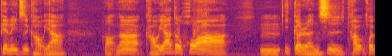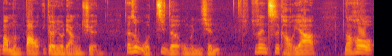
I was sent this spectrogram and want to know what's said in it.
骗了一只烤鸭。好，那烤鸭的话，嗯，一个人是他会帮我们包，一个人有两卷。但是我记得我们以前就算吃烤鸭，然后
